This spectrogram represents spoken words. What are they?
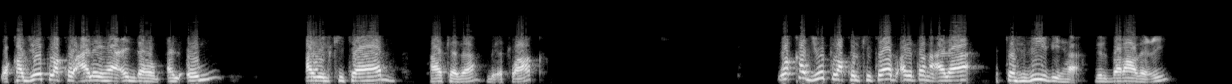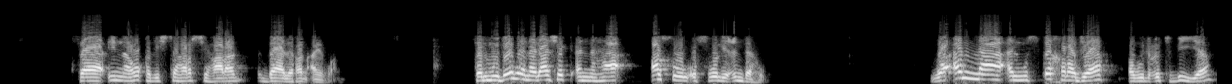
وقد يطلق عليها عندهم الأم أو الكتاب هكذا بإطلاق. وقد يطلق الكتاب أيضا على تهذيبها للبراضعي فإنه قد اشتهر اشتهارا بالغا أيضا. فالمدونة لا شك أنها أصل الأصول عنده. وأما المستخرجة أو العتبية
